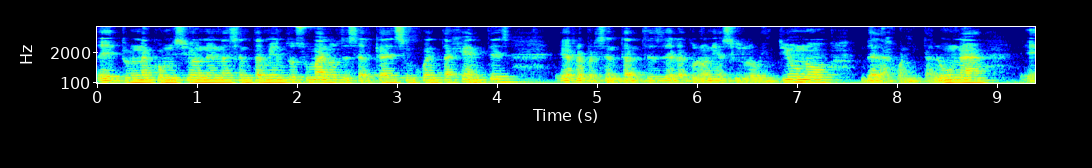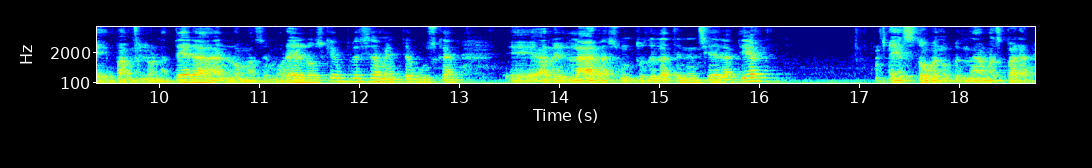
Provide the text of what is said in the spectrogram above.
Eh, tuve una comisión en asentamientos humanos de cerca de 50 agentes, eh, representantes de la colonia siglo XXI, de la Juanita Luna, Panfilonatera, Lomas de Morelos, que precisamente buscan eh, arreglar asuntos de la tenencia de la tierra. Esto, bueno, pues nada más para,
